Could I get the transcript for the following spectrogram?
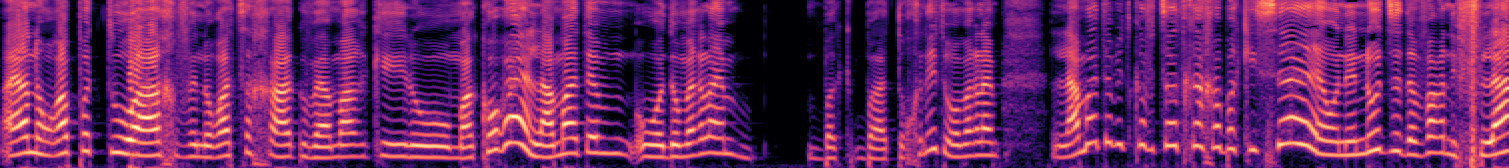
היה נורא פתוח ונורא צחק ואמר כאילו, מה קורה? למה אתם, הוא עוד אומר להם בתוכנית, הוא אומר להם, למה אתם מתכווצות ככה בכיסא? אוננות זה דבר נפלא,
